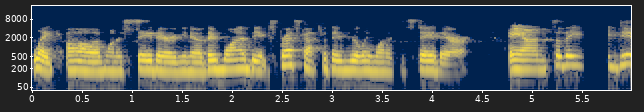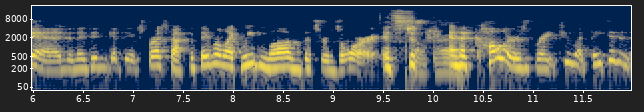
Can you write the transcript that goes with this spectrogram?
like, oh, I want to stay there. You know, they wanted the express pass, but they really wanted to stay there. And so they did, and they didn't get the express pass, but they were like, we love this resort. It's, It's just, so and the color is great too. Like they did an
